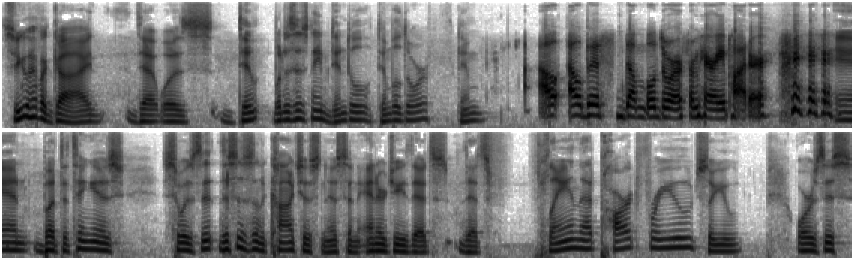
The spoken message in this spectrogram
So you have a guide that was Dim, what is his name? Dindle Dimbledore? Dim Al- Albus Dumbledore from Harry Potter. and but the thing is, so is this, this is a consciousness, and energy that's that's playing that part for you. So you, or is this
